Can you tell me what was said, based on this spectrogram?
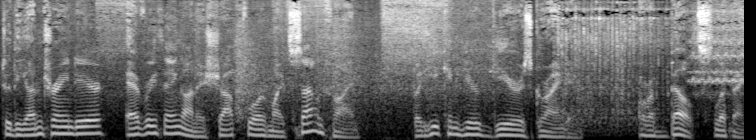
To the untrained ear, everything on his shop floor might sound fine, but he can hear gears grinding or a belt slipping.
